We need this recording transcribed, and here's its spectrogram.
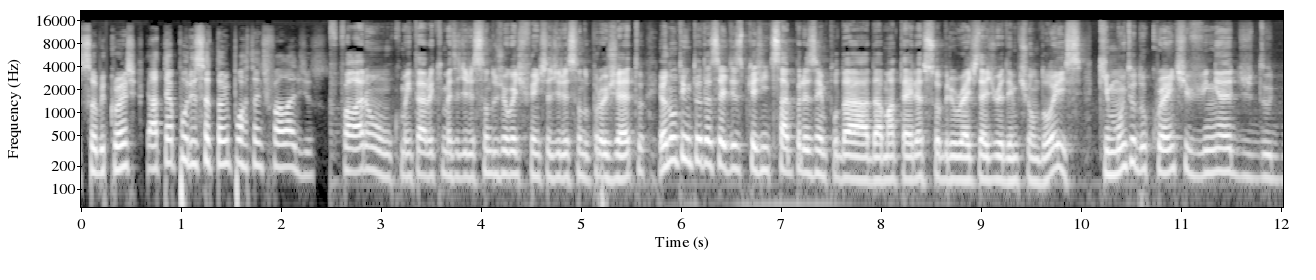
sobre crunch, e até por isso é tão importante falar disso. Falaram um comentário aqui, mas a direção do jogo é diferente da direção do projeto. Eu não tenho tanta certeza, porque a gente sabe, por exemplo, da, da matéria sobre o Red Dead Redemption 2, que muito do crunch vinha de, do,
